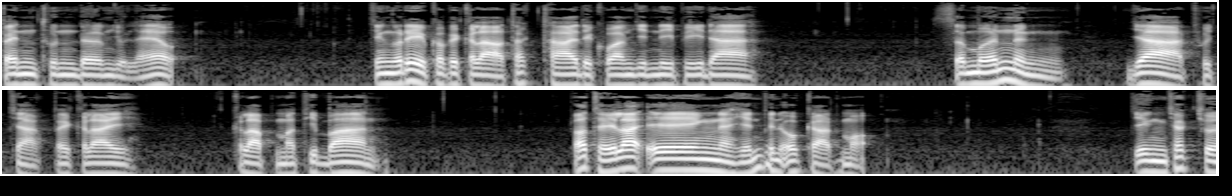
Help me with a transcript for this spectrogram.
ป็นทุนเดิมอยู่แล้ว จึงรีบเข้าไปกล่าวทักทายด้วยความยินดีปรีดา เสมือนหนึ่ง ญาติผู้จากไปไกล กลับมาที่บ้านพระเถระเองนะเห็นเป็นโอกาสเหมาะ จึงชักชวน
